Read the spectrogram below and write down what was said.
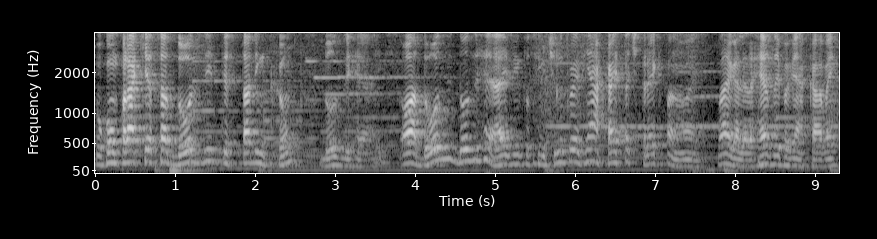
Vou comprar aqui essa 12 testada em campo. 12 reais. Ó, 12, 12 reais, hein? Tô sentindo que vai vir a AK Stat Track pra nós. Vai, galera. Reza aí pra vir a AK, vai.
